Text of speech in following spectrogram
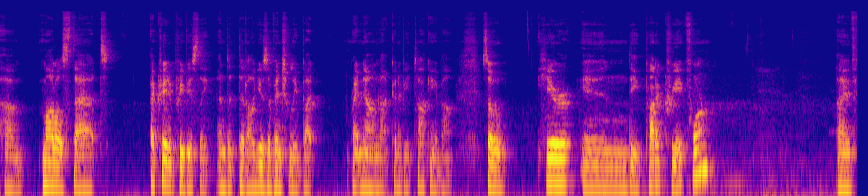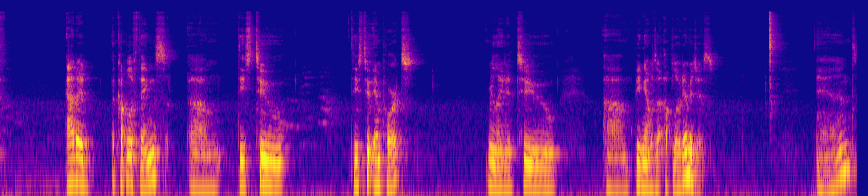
um, models that I created previously and that, that I'll use eventually, but right now I'm not going to be talking about. So here in the product create form, I've added a couple of things. Um, these two these two imports related to um, being able to upload images. And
